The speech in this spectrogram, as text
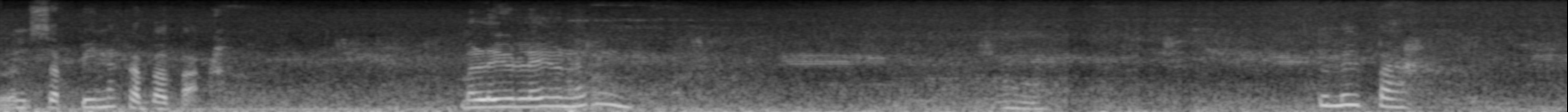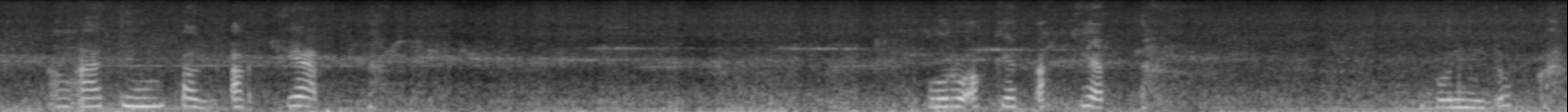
Doon sa pinakababa. Malayo-layo na rin. Hmm. Tuloy pa ang ating pag-akyat. Puro akyat-akyat. Bundok.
